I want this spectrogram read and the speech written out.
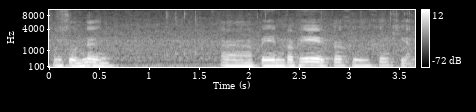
ศูนย์ศูนย์หนึ่งเป็นประเภทก็คือเครื่องเขียน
